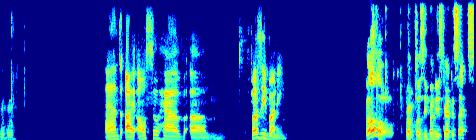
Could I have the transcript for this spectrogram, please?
Mm-hmm. and I also have um, Fuzzy Bunny. Oh, from Fuzzy Bunny's Guide to Sex.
